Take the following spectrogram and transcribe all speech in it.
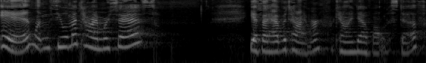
in. Let me see what my timer says. Yes, I have a timer for counting down all the stuff.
